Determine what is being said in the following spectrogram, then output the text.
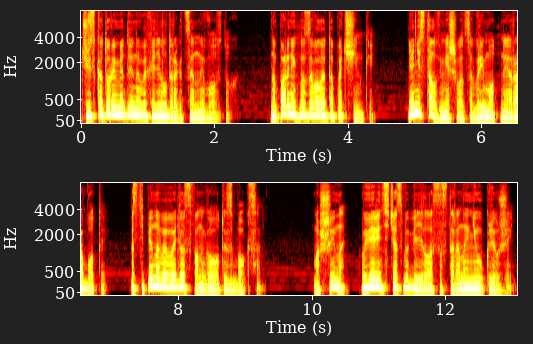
через который медленно выходил драгоценный воздух. Напарник называл это починкой. Я не стал вмешиваться в ремонтные работы. Постепенно выводил сфангоут из бокса. Машина, уверен, сейчас выглядела со стороны неуклюжей,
